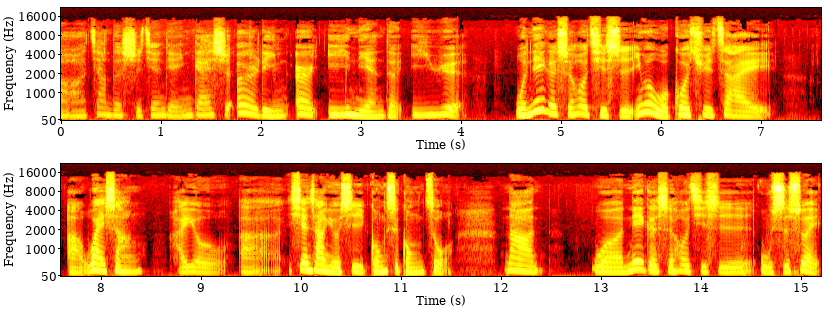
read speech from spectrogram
啊、这样的时间点应该是二零二一年的一月。我那个时候其实，因为我过去在啊、外商还有啊、线上游戏公司工作，那我那个时候其实五十岁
